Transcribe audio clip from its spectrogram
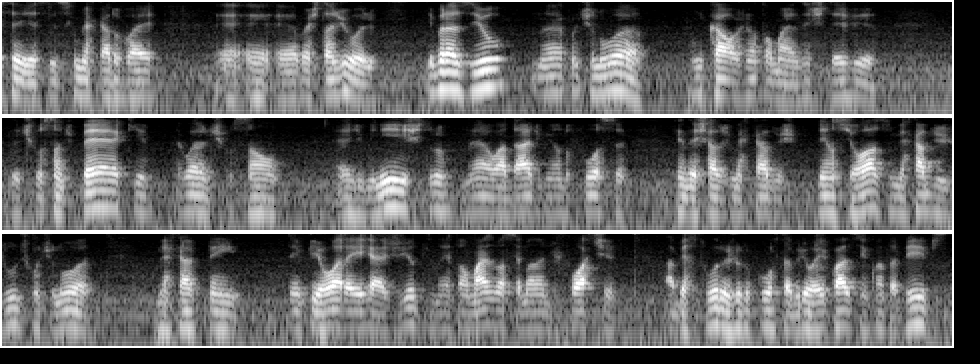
ser esse. Isso que o mercado vai, é, é, é vai estar de olho. E Brasil né, continua um caos, né, Tomás? A gente teve a discussão de PEC, agora a discussão é, de ministro, né, o Haddad ganhando força tem deixado os mercados bem ansiosos, o mercado de juros continua, o mercado tem, tem pior aí reagido, né, então mais uma semana de forte abertura, o juro curto abriu aí quase 50 bips,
